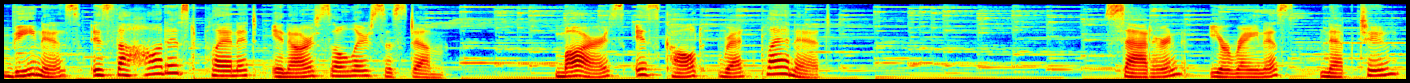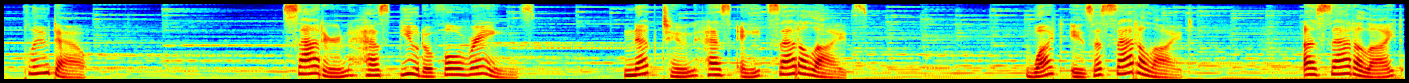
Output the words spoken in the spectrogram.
Venus is the hottest planet in our solar system. Mars is called red planet. Saturn, Uranus, Neptune, Pluto. Saturn has beautiful rings. Neptune has eight satellites. What is a satellite? A satellite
